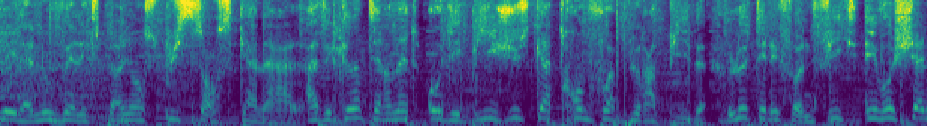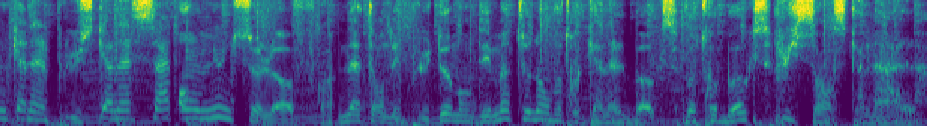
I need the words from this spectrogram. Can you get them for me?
Vivez la nouvelle expérience puissance Canal avec l'internet haut débit jusqu'à 30 fois plus rapide, le téléphone fixe et vos chaînes Canal+, Canal Sat en une seule offre. N'attendez plus, demandez maintenant votre Canal Box. Votre box puissance Canal.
